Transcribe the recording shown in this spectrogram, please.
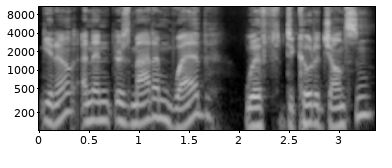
you know, and then there's Madame Web with Dakota Johnson.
